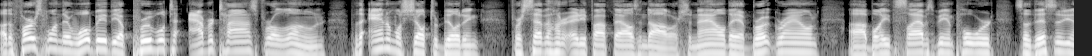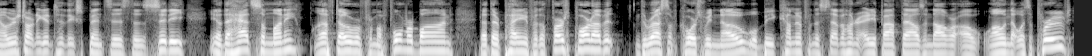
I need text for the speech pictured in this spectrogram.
Uh, the first one, there will be the approval to advertise for a loan for the animal shelter building for seven hundred eighty-five thousand dollars. So now they have broke ground. Uh, I believe the slab's being poured. So this is, you know, we're starting to get to the expenses. The city, you know, they had some money left over from a former bond that they're paying for the first part of it. The rest, of course, we know will be coming from the seven hundred eighty-five thousand dollar uh, loan that was approved.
